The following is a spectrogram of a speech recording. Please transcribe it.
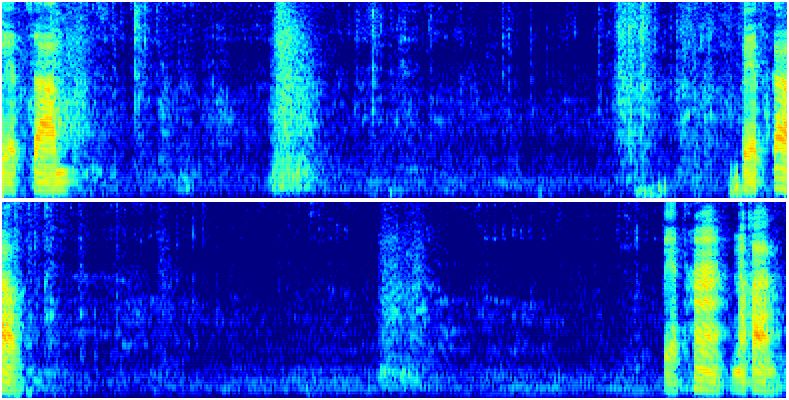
ปดสามแปดเก้าแปดห้านะครับ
